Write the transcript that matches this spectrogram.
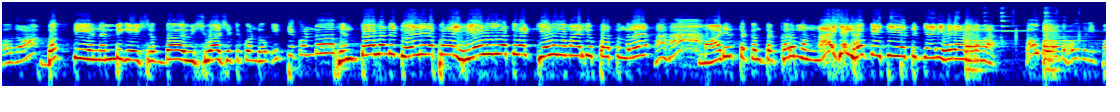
ಹೌದು. ಭಕ್ತಿ ನಂಬಿಕೆ ಶ್ರದ್ಧಾ ವಿಶ್ವಾಸ ಇಟ್ಟುಕೊಂಡು ಇಟ್ಟುಕೊಂಡು ಎಂತ ಒಂದು ಡೊಳ್ಳಿನ ಪದ ಹೇಳುದು ಅಥವಾ ಕೇಳುದು ಮಾಡಿದಪ್ಪ ಅಂತಂದ್ರ ಮಾಡಿರ್ತಕ್ಕಂಥ ಕರ್ಮ ನಾಶ ಆಗಿ ಹೋಗೈತಿ ಅಂತ ಜ್ಞಾನಿ ತಮ್ಮ ಹೌದು ಹೌದು ಹೌದ್ರಿಪ್ಪ.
